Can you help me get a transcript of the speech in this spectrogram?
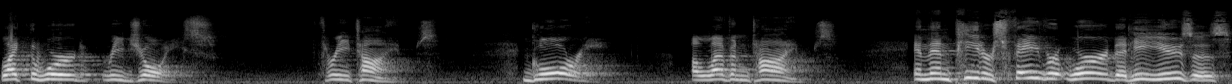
like the word rejoice, three times glory 11 times. And then Peter's favorite word that he uses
